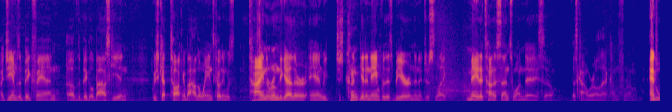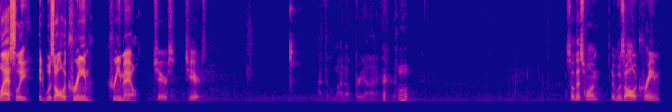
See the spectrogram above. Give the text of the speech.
my GM's a big fan of the Big Lebowski, and we just kept talking about how the wainscoting was tying the room together, and we just couldn't get a name for this beer, and then it just like made a ton of sense one day. So that's kind of where all that comes from. And lastly, it was all a cream, cream ale. Cheers. Cheers. I filled mine up pretty high. So this one, it was all a cream.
